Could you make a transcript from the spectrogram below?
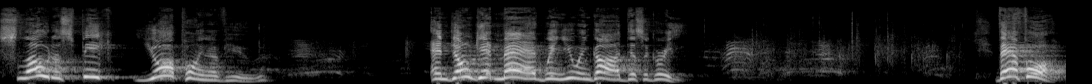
slow to speak your point of view, and don't get mad when you and God disagree. Therefore,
